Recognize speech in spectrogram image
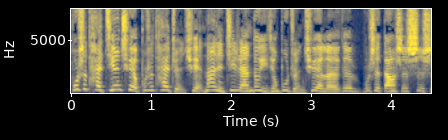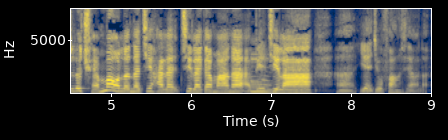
不是太精确，不是太准确。那你既然都已经不准确了，这不是当时事实的全貌了，那记还来记来干嘛呢？啊，别记啦，啊，也就放下了。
